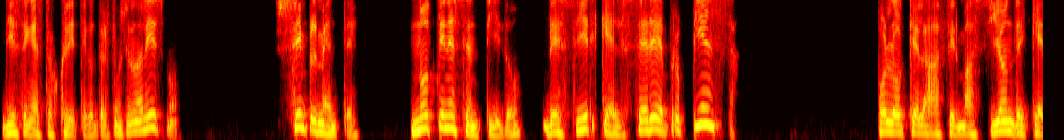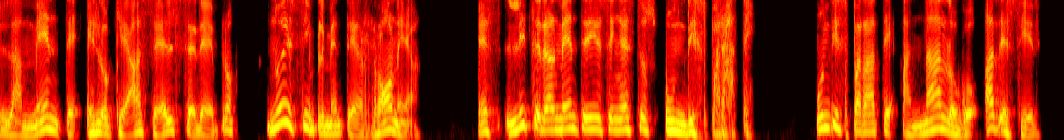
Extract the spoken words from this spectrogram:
dicen estos críticos del funcionalismo. Simplemente, no tiene sentido decir que el cerebro piensa. Por lo que la afirmación de que la mente es lo que hace el cerebro no es simplemente errónea, es literalmente, dicen estos, un disparate un disparate análogo a decir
